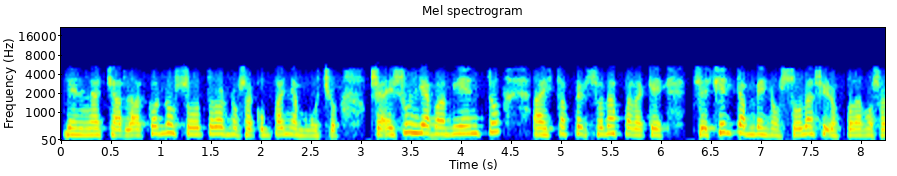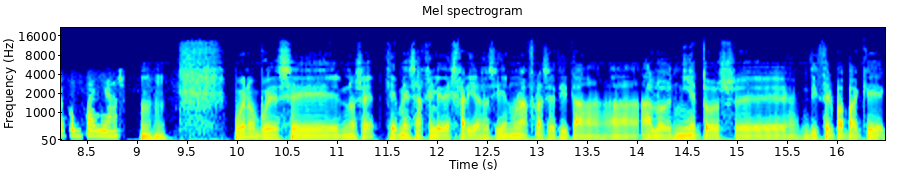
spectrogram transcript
vienen a charlar con nosotros, nos acompañan mucho. O sea, es un llamamiento a estas personas para que se sientan menos solas y los podamos acompañar. Bueno, pues eh, no sé, ¿qué mensaje le dejarías así en una frasecita a, los nietos? Eh, dice el Papa que,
